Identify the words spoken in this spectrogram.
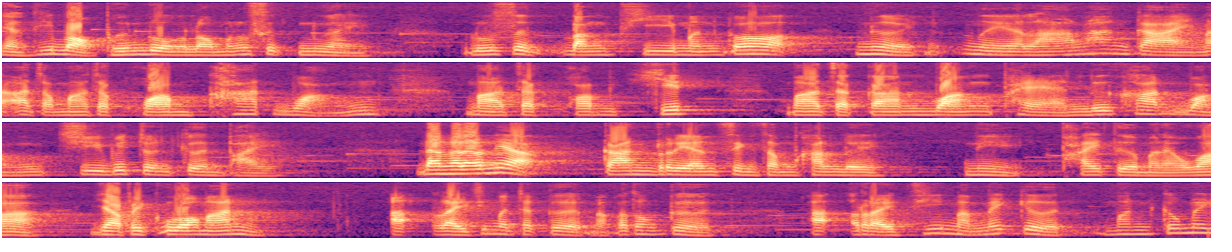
อย่างที่บอกพื้นดวงเรามันรู้สึกเหนื่อย รู้สึกบางทีมันก็เหนื่อยเหนื่อยล้าร่างกายมันอาจจะมาจากความคาดหวัง มาจากความคิด มาจากการวางแผนหรือคาดหวังชีวิตจนเกินไป ดังนั้นแล้วเนี่ยการเรียนสิ่งสำคัญเลย นี่ไพ่เตือนมาแล้วว่า อย่าไปกลัวมัน อะไรที่มันจะเกิดมันก็ต้องเกิด อะไรที่มันไม่เกิด มันก็ไม่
